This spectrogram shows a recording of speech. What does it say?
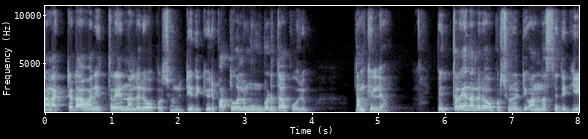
കണക്റ്റഡ് ആവാൻ ഇത്രയും നല്ലൊരു ഓപ്പർച്യൂണിറ്റി ഇതിക്ക് ഒരു പത്ത് കൊല്ലം മുമ്പ് എടുത്താൽ പോലും നമുക്കില്ല. ഇപ്പം ഇത്രയും നല്ലൊരു ഓപ്പർച്യൂണിറ്റി വന്ന സ്ഥിതിക്ക്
